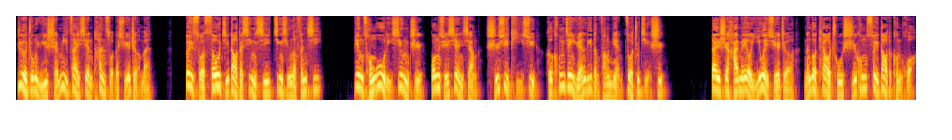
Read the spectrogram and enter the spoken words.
热衷于神秘在线探索的学者们。对所搜集到的信息进行了分析，并从物理性质、光学现象、时序体序和空间原理等方面做出解释，但是还没有一位学者能够跳出时空隧道的困惑。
